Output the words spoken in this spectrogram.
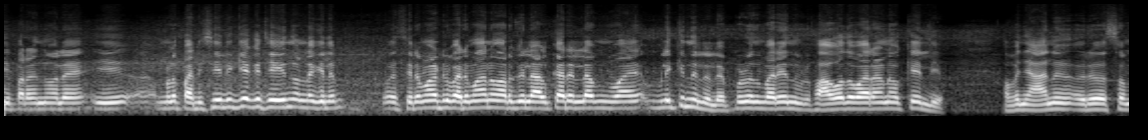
ഈ പറയുന്ന പോലെ ഈ നമ്മൾ പരിശീലിക്കുകയൊക്കെ ചെയ്യുന്നുണ്ടെങ്കിലും സ്ഥിരമായിട്ട് വരുമാന മാർഗമില്ല ആൾക്കാരെല്ലാം വിളിക്കുന്നില്ലല്ലോ. എപ്പോഴും വരയുന്നു. ഭാഗവത പാരായണമൊക്കെ ഇല്ലയോ അപ്പോൾ ഞാൻ ഒരു ദിവസം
